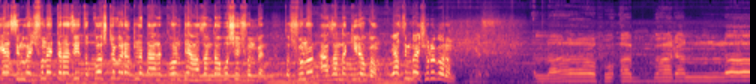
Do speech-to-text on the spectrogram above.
ইয়াসিন ভাই শুনাইতে রাজি? তো কষ্ট করে আপনি তার কণ্ঠে আজানটা অবশ্যই শুনবেন। তো শুনুন আজানটা কীরকম? ইয়াসিন ভাই শুরু করুন। আল্লাহু আকবার আল্লাহু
